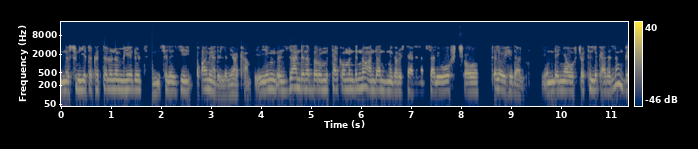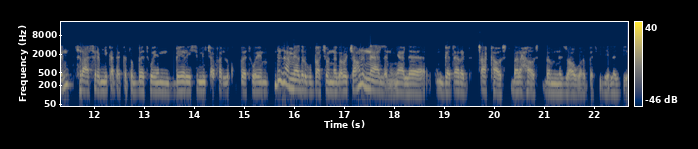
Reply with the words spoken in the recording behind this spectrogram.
እነሱን እየተከተሉ ነው የሚሄዱት። ስለዚህ ቋሚ አይደለም ያ ካምፕ። እዛ እንደነበሩ የምታውቀው ምንድን ነው? አንዳንድ ነገሮች ታያለህ። ለምሳሌ ወፍጮ ጥለው ይሄዳሉ። እንደኛ ወፍጮ ትልቅ አይደለም፣ ግን ስራ ስር የሚቀጠቅጡበት ወይም berries የሚጨፈልቁበት ወይም እንደዛ የሚያደርጉባቸውን ነገሮች አሁን እናያለን። እኛ ለገጠር ጫካ ውስጥ በረሃ ውስጥ በምንዘዋወርበት ጊዜ ለዚህ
